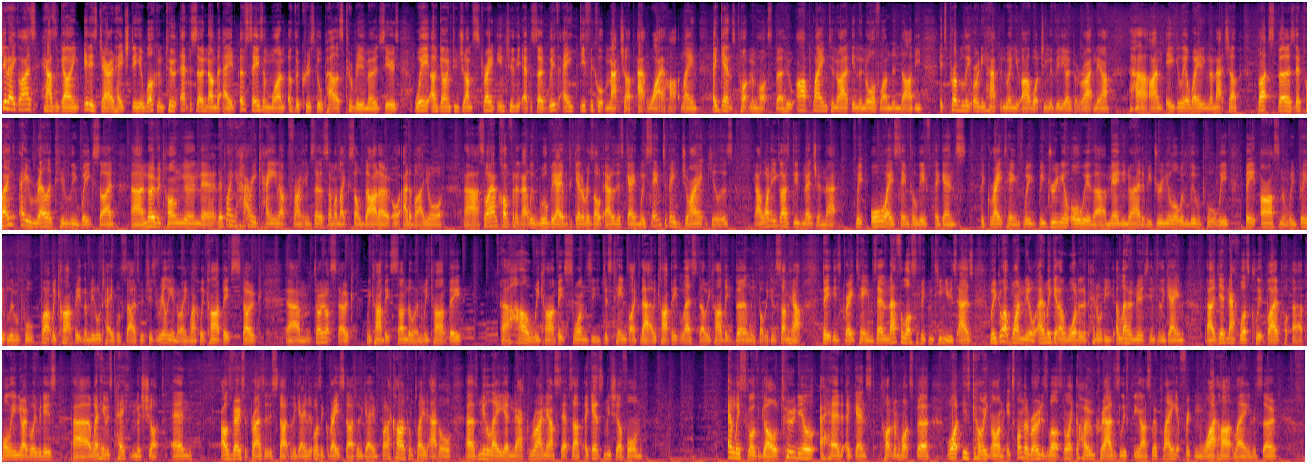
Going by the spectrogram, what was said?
G'day guys, how's it going? It is Jarrad HD here. Welcome to episode number 8 of season 1 of the Crystal Palace Career Mode series. We are going to jump straight into the episode with a difficult matchup at White Hart Lane against Tottenham Hotspur who are playing tonight in the North London Derby. It's probably already happened when you are watching the video but right now uh, I'm eagerly awaiting the matchup. But Spurs, they're playing a relatively weak side. Uh, Nova Tongan, they're, they're playing Harry Kane up front instead of someone like Soldado or Adebayor. Uh, so I am confident that we will be able to get a result out of this game. We seem to be giant killers. Uh, one of you guys did mention that we always seem to lift against the great teams. We we drew nil all with uh, Man United. We drew nil all with Liverpool. We beat Arsenal. We beat Liverpool, but we can't beat the middle table sides, which is really annoying. Like we can't beat Stoke. Um, sorry, not Stoke. We can't beat Sunderland. We can't beat uh, Hull, we can't beat Swansea, just teams like that. We can't beat Leicester, we can't beat Burnley, but we can somehow beat these great teams. And that philosophy continues as we go up 1 0 and we get awarded a penalty 11 minutes into the game. Uh, Jedinak was clipped by uh, Paulinho, I believe it is, uh, when he was taking the shot. And I was very surprised at this start to the game. It was a great start to the game, but I can't complain at all as Mile Jedinak right now steps up against Michel Vorm and we scored the goal 2-0 ahead against Tottenham Hotspur. What is going on? It's on the road as well. It's not like the home crowd is lifting us. We're playing at freaking White Hart Lane. So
